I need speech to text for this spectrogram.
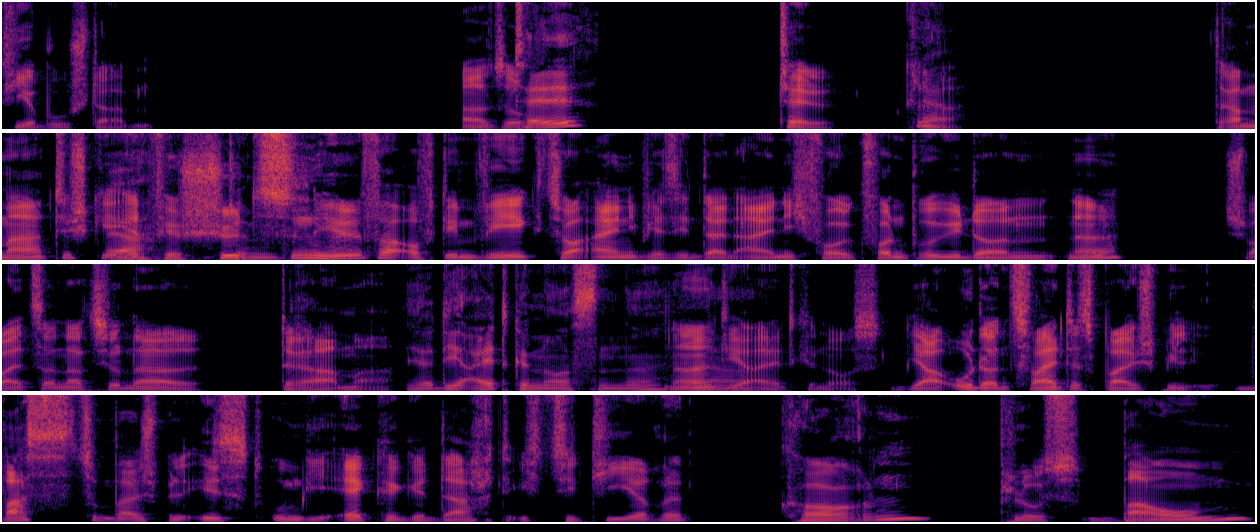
Vier Buchstaben. Also Tell? Tell, klar. Dramatisch geehrt Ja, für Schützenhilfe auf dem Weg zur Einigkeit. Wir sind ein einig Volk von Brüdern, ne? Schweizer Nationaldrama, Ja, die Eidgenossen, ne? ne? ja. Die Eidgenossen. Ja, oder ein zweites Beispiel. Was zum Beispiel ist um die Ecke gedacht, ich zitiere, Korn plus Baum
